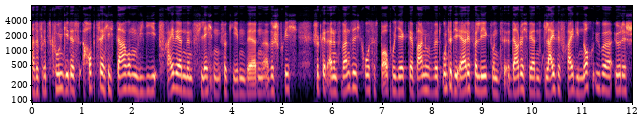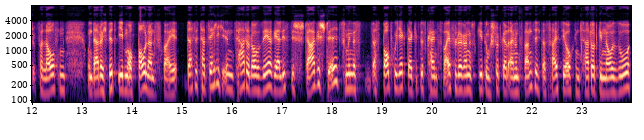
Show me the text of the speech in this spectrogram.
Also Fritz Kuhn geht es hauptsächlich darum, wie die frei werdenden Flächen vergeben werden. Also sprich Stuttgart 21, großes Bauprojekt, der Bahnhof wird unter die Erde verlegt und dadurch werden Gleise frei, die noch überirdisch verlaufen und dadurch wird eben auch Bauland frei. Das ist tatsächlich im Tatort auch sehr realistisch dargestellt, zumindest das Bauprojekt, da gibt es keinen Zweifel daran, es geht um Stuttgart 21, das heißt ja auch im Tatort genau so.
